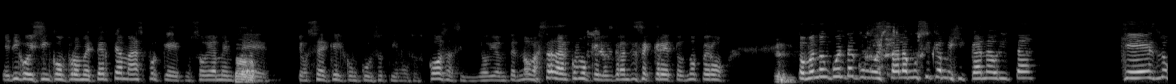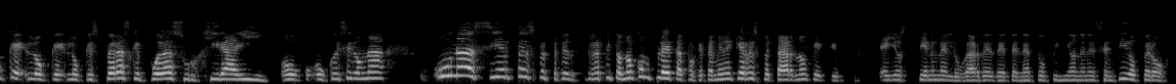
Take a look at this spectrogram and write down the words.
eh, digo, y sin comprometerte a más, porque, pues, obviamente, yo sé que el concurso tiene sus cosas y obviamente no vas a dar como que los grandes secretos, ¿no? Pero tomando en cuenta cómo está la música mexicana ahorita, ¿qué es lo que, lo que, lo que esperas que pueda surgir ahí? ¿O, o qué sería una, una cierta expectativa, repito, no completa, porque también hay que respetar, ¿no? Que, que ellos tienen el lugar de, de, tener tu opinión en ese sentido, pero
